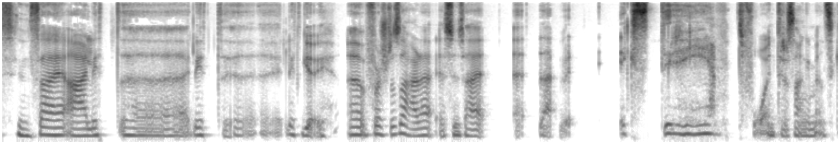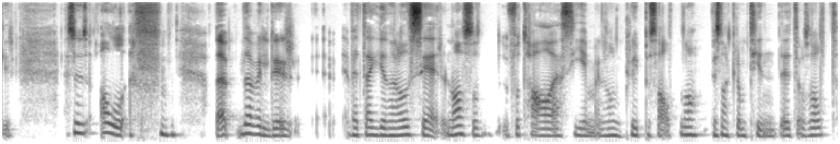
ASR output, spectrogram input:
syns jeg er litt, uh, litt, uh, litt gøy. Uh, først så er det, syns jeg det er ekstremt få interessante mennesker. Jeg syns alle det er, det er, veldig Jeg vet jeg generaliserer nå, så får ta jeg sier med en sånn klype salt nå. Vi snakker om Tinder, tross alt.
